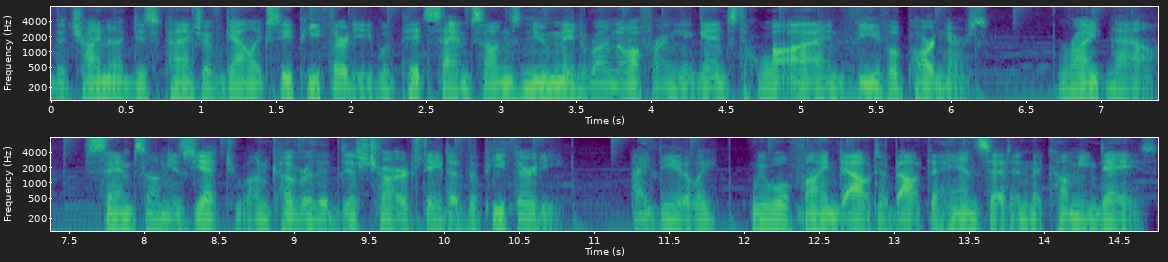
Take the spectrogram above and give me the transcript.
The China dispatch of Galaxy P30 would pit Samsung's new mid-run offering against Huawei and Vivo partners. Right now, Samsung is yet to uncover the discharge date of the P30. Ideally, we will find out about the handset in the coming days.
